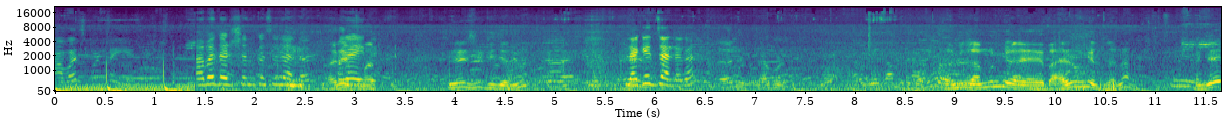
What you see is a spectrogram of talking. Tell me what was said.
आवाज पण नाहीये बाबा दर्शन कसं झालं. लगेच झालं का. आम्ही लांबून बाहेरून घेतलं ना. म्हणजे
